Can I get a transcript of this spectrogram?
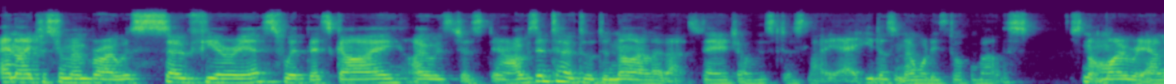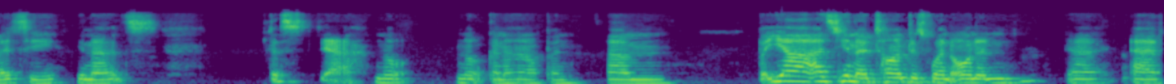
And I just remember I was so furious with this guy. I was just, you know, I was in total denial at that stage. I was just like, yeah, he doesn't know what he's talking about. This, it's not my reality. You know, it's just, yeah, not not to happen. Um, but yeah, as you know, time just went on, and uh, uh,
